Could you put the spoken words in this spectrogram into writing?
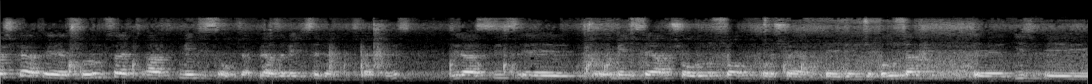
başka e, sorumsa artık meclis olacak. Biraz da meclise dönmek isterseniz. Zira siz e, mecliste yapmış olduğunuz son konuşmaya e, değinecek olursak e, bir e,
